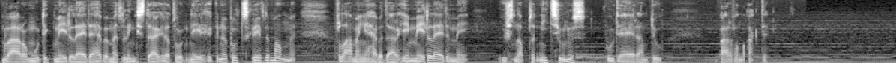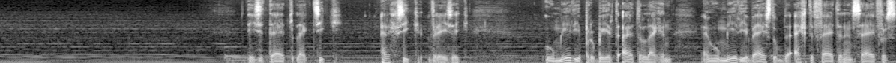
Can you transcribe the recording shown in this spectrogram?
Waarom moet ik medelijden hebben met linkstuig dat wordt neergeknuppeld, schreef de man me. Vlamingen hebben daar geen medelijden mee. U snapt het niet, Soenes, voegde hij eraan toe. Waarvan akte. Deze tijd lijkt ziek, erg ziek, vrees ik. Hoe meer je probeert uit te leggen en hoe meer je wijst op de echte feiten en cijfers,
